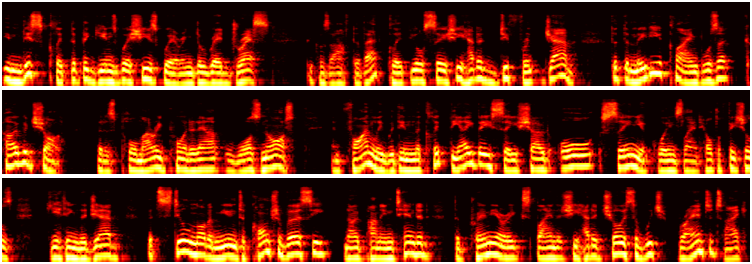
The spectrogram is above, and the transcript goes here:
in this clip that begins where she's wearing the red dress. Because after that clip, you'll see she had a different jab that the media claimed was a COVID shot, but as Paul Murray pointed out, was not. And finally, within the clip, the ABC showed all senior Queensland health officials getting the jab, but still not immune to controversy, no pun intended. The Premier explained that she had a choice of which brand to take,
